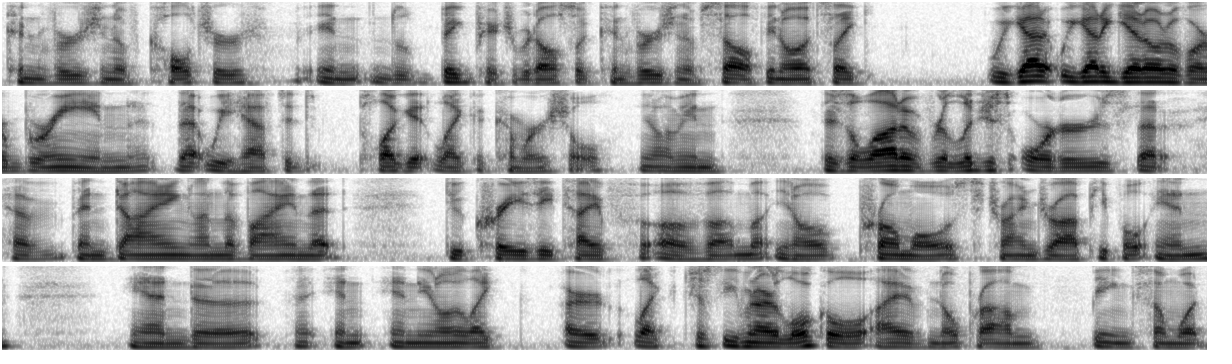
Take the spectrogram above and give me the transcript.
conversion of culture in the big picture, but also conversion of self. You know, it's like we got we got to get out of our brain that we have to plug it like a commercial. You know, I mean, there's a lot of religious orders that have been dying on the vine that do crazy type of um, you know promos to try and draw people in, and uh, and and you know like our like just even our local. I have no problem being somewhat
